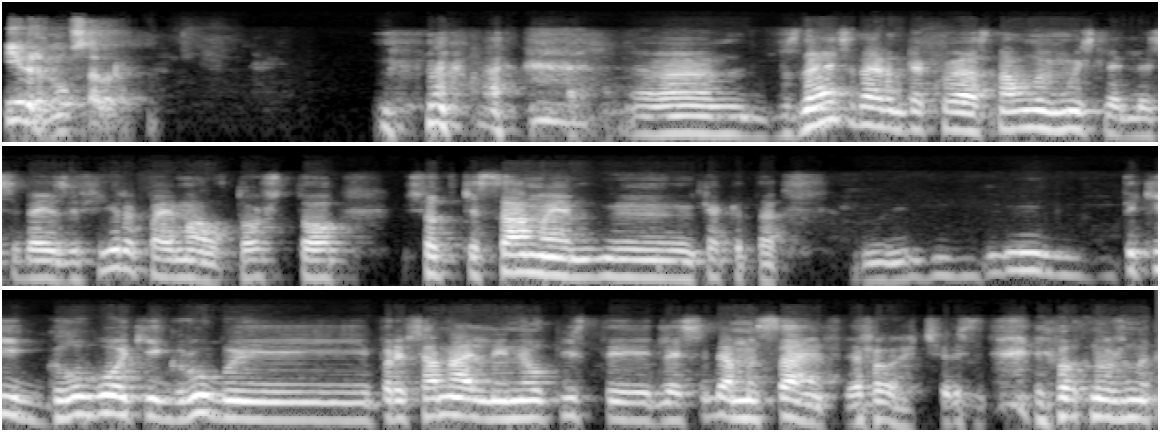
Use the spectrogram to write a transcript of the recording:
И вернулся обратно. Эм, знаете, наверное, какую основную мысль я для себя из эфира поймал? То, что все-таки самые, как это, такие глубокие, грубые, профессиональные НЛПисты для себя мы сами, в первую очередь. И вот нужно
